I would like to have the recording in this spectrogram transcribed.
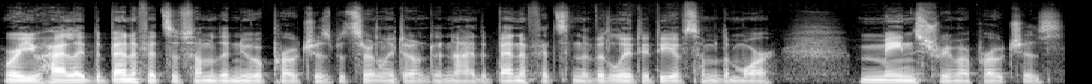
where you highlight the benefits of some of the new approaches, but certainly don't deny the benefits and the validity of some of the more mainstream approaches.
